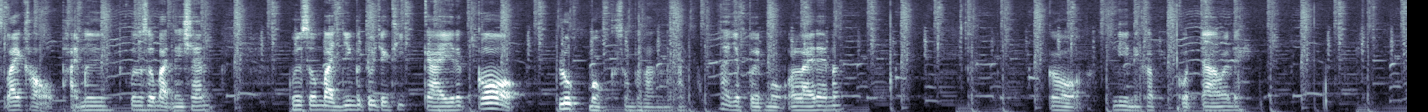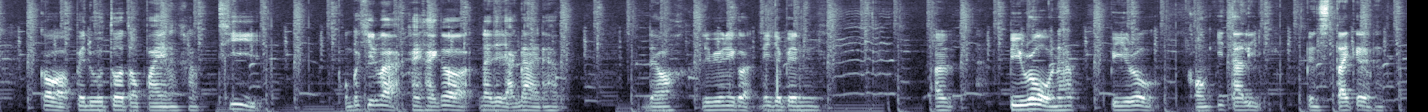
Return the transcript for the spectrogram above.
สไลด์เข่าผายมือคุณสมบัติในชั้น คุณสมบัติยิงประตูจากที่ไกลแล้วก็ลูกหม่งทรงพลังนะครับ น่าจะเปิดหมดออนไลน์ได้มั้งก็นี่นะครับกดดาวไว้เลย ก็ไปดูตัวต่อไปนะครับ ที่ผมก็คิดว่าใครๆก็น่าจะอยากได้นะครับ เดี๋ยวรีวิวนี่ก่อน นี่จะเป็นปีโรนะครับปีโรของอิตาลีเป็นสไตเกอร์นะครับ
